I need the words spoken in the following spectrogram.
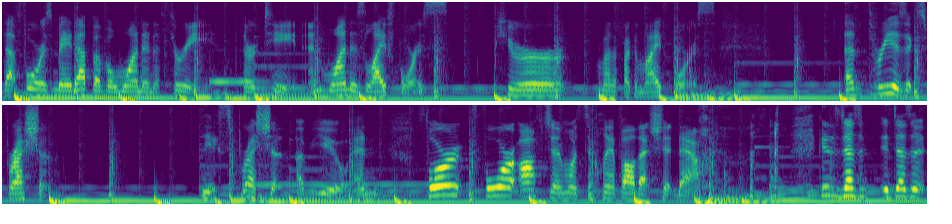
that 4 is made up of a 1 and a 3, 13. And 1 is life force, pure motherfucking life force. And 3 is expression the expression of you. And four four often wants to clamp all that shit down because it doesn't it doesn't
